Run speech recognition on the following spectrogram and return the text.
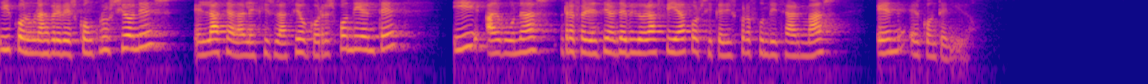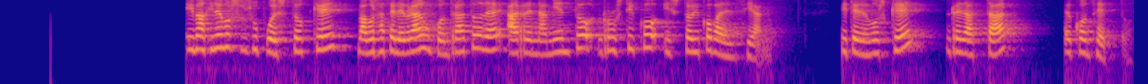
y con unas breves conclusiones, enlace a la legislación correspondiente y algunas referencias de bibliografía por si queréis profundizar más en el contenido. Imaginemos un supuesto que vamos a celebrar un contrato de arrendamiento rústico histórico valenciano y tenemos que redactar el concepto.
